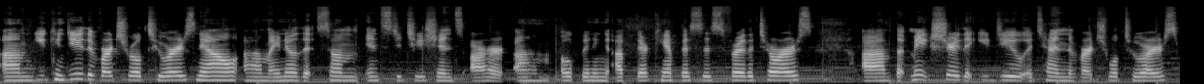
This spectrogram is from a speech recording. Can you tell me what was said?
Um, you can do the virtual tours now. Um, I know that some institutions are opening up their campuses for the tours, but make sure that you do attend the virtual tours.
